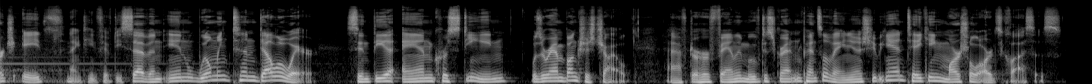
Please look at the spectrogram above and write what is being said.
March 8, 1957, in Wilmington, Delaware, Cynthia Ann Christine was a rambunctious child. After her family moved to Scranton, Pennsylvania, she began taking martial arts classes.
